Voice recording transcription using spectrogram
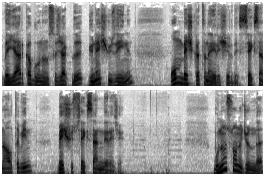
ve yer kabuğunun sıcaklığı güneş yüzeyinin 15 katına erişirdi. 86.580 derece. Bunun sonucunda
